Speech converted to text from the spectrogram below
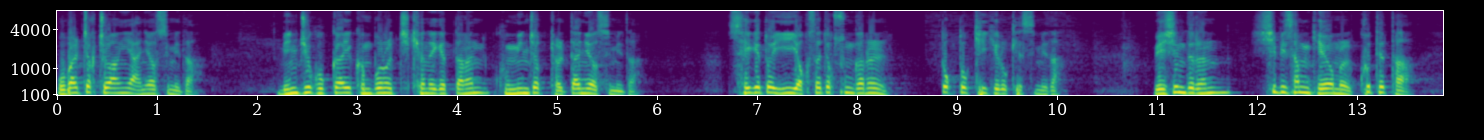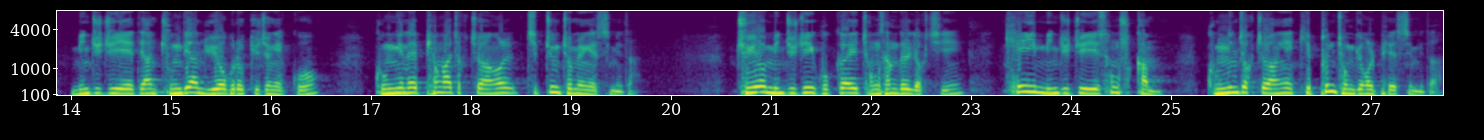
우발적 저항이 아니었습니다. 민주국가의 근본을 지켜내겠다는 국민적 결단이었습니다. 세계도 이 역사적 순간을 똑똑히 기록했습니다. 외신들은 12.3 계엄을 쿠데타, 민주주의에 대한 중대한 위협으로 규정했고 국민의 평화적 저항을 집중 조명했습니다. 주요 민주주의 국가의 정상들 역시 K 민주주의 성숙함, 국민적 저항에 깊은 존경을 표했습니다.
